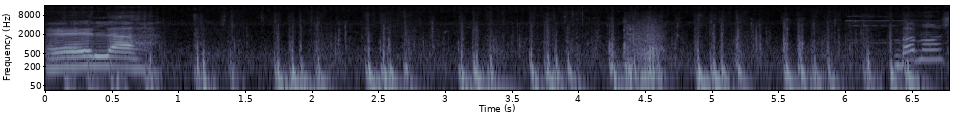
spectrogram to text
Έλα, Vamos.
